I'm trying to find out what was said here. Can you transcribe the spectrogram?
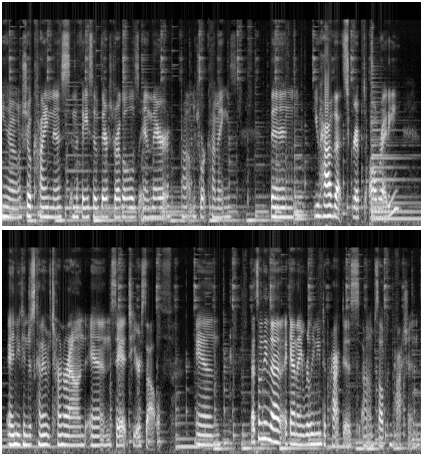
you know show kindness in the face of their struggles and their um, shortcomings then you have that script already and you can just kind of turn around and say it to yourself. And that's something that again i really need to practice um, self-compassion.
